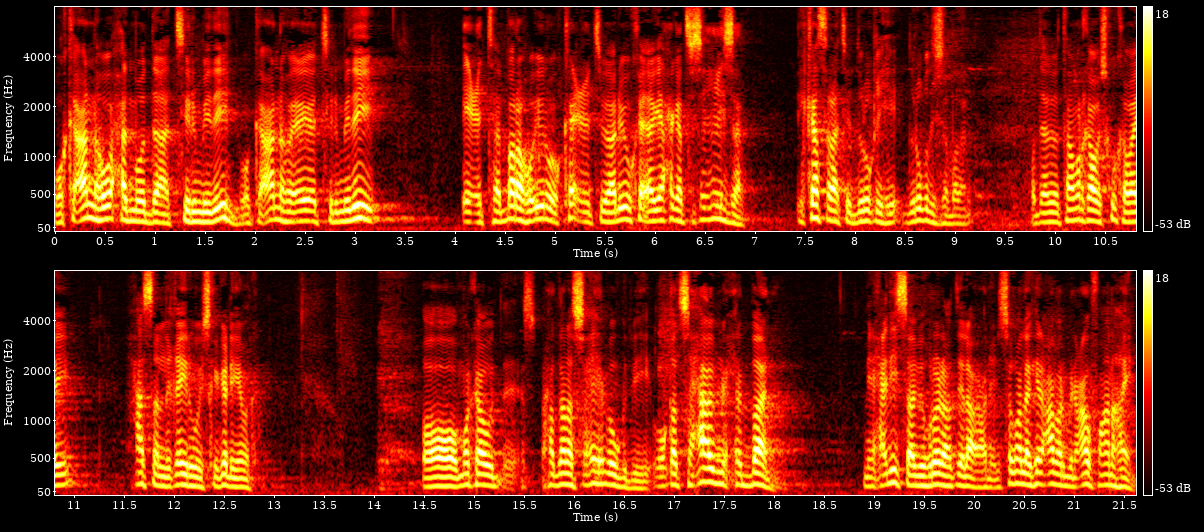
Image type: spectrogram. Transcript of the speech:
Wakaanahu waxaad moodaa tirmidi wakaanahu tirmidiy ictabarahu inuu ka ictibaariyu ka egay xagga tasxiixiisa bikasrati duruqihi duruqdiisa badan. Ta markaa isku kabay xasan liayrihi iskaga dhigay marka. Oo markaa haddana saxiix ba u gudbiyey. Waqad saxaaba ibnu xibaan min xadiis abi hureyra radi allahu canhu isagoo laakiin camr bin cawf aan ahayn.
